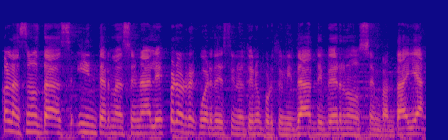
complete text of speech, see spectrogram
con las notas internacionales, pero recuerde, si no tiene oportunidad de vernos en pantalla,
